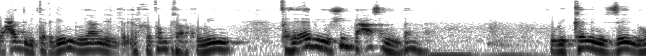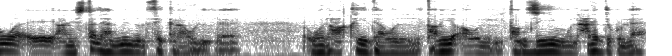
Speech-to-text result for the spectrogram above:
وحد بيترجم له يعني الخطاب بتاع الخميني فلقاه بيشيد بحسن البنا. وبيتكلم إزاي إن هو يعني استلهم منه الفكرة وال والعقيدة والطريقة والتنظيم والحاجات دي كلها.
